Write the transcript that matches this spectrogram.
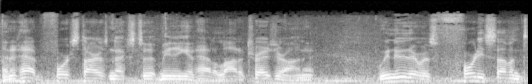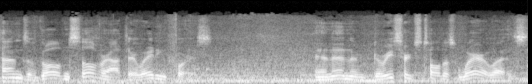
and it had four stars next to it, meaning it had a lot of treasure on it. We knew there was 47 tons of gold and silver out there waiting for us. And then the, the research told us where it was,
